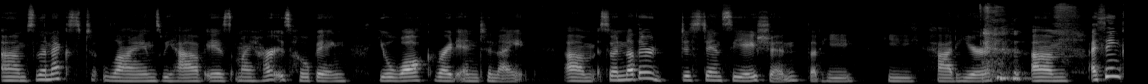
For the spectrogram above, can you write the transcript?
Um, so the next lines we have is "My heart is hoping you'll walk right in tonight." Um, so another distanciation that he he had here. Um, I think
